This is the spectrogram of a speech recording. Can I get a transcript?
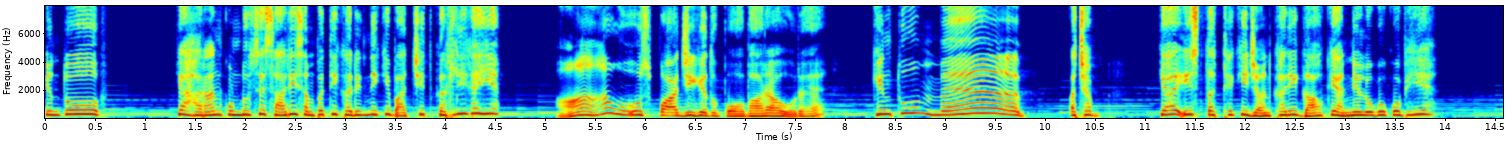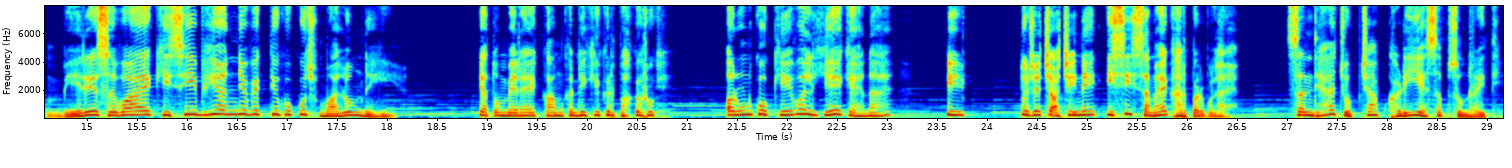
किंतु क्या हरान कुंडू से सारी संपत्ति खरीदने की बातचीत कर ली गई है? हाँ उस पाजी के तो पौभारा हो रहा है। किंतु मैं अच्छा क्या इस तथ्य की जानकारी गाँव के अन्य लोगों को भी है? मेरे सिवाय किसी भी अन्य व्यक्ति को कुछ मालूम नहीं है। क्या तुम मेरा एक काम करने की कृपा करोगे? और उनको केवल यह कहना है कि तुझे चाची ने इसी समय घर पर बुलाया। संध्या चुपचाप खड़ी यह सब सुन रही थी।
